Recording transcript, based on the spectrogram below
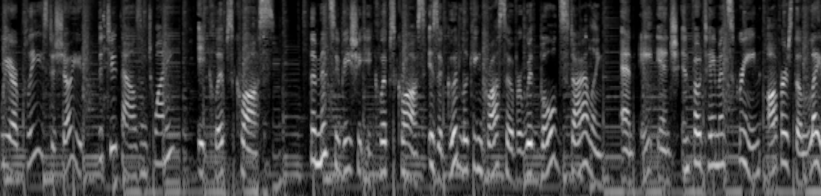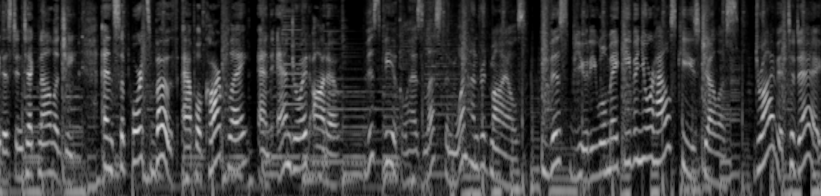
We are pleased to show you the 2020 Eclipse Cross. The Mitsubishi Eclipse Cross is a good-looking crossover with bold styling. An 8-inch infotainment screen offers the latest in technology and supports both Apple CarPlay and Android Auto. This vehicle has less than 100 miles. This beauty will make even your house keys jealous. Drive it today.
